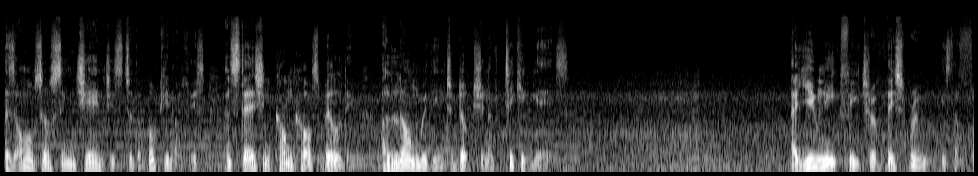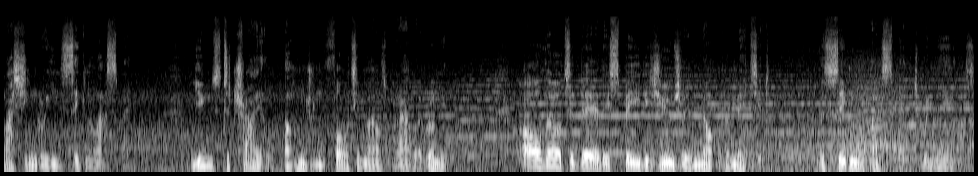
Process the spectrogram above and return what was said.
has also seen changes to the booking office and station concourse building, along with the introduction of ticket gates. A unique feature of this route is the flashing green signal aspect, used to trial 140 miles per hour running. Although today this speed is usually not permitted, the signal aspect remains.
